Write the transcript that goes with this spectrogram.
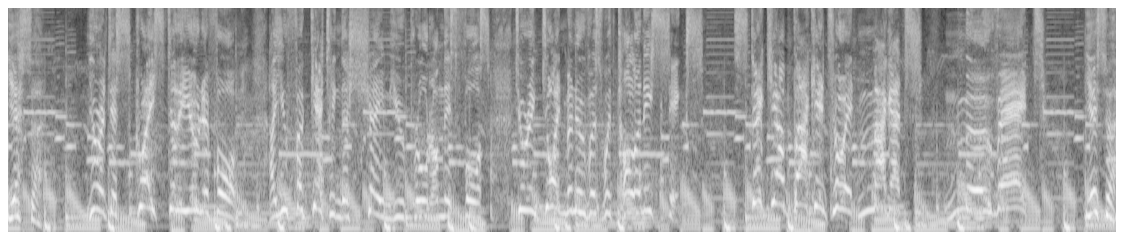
Yes, sir. You're a disgrace to the uniform! Are you forgetting the shame you brought on this force during joint maneuvers with Colony 6? Stick your back into it, maggots! Move it! Yes, sir.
